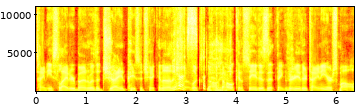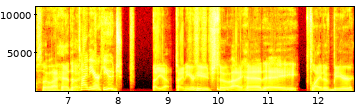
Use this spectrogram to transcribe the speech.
tiny slider bun with a giant piece of chicken on it. Yes. So it looks. Oh, The whole conceit is that things are either tiny or small. So I had, a, Tiny or huge. uh, yeah, tiny or huge. so I had a flight of beer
